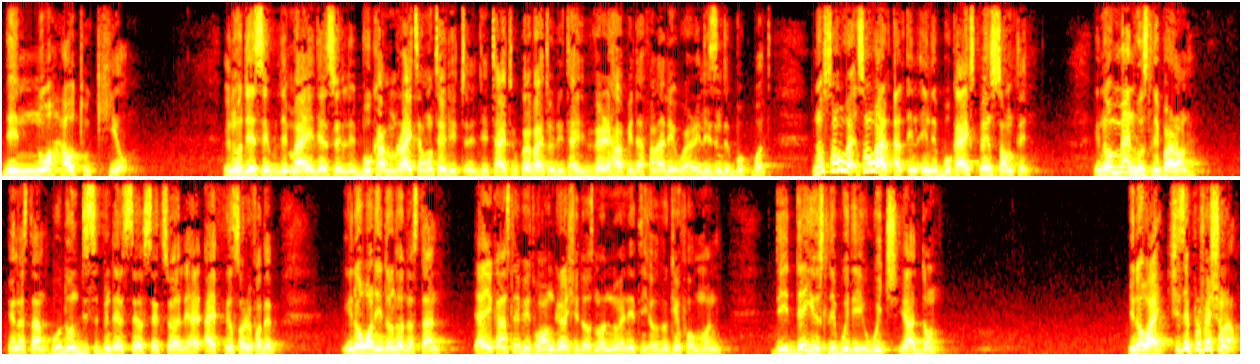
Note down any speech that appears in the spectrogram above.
they know how to kill. You know, there's a, my, there's a book I'm writing. I won't tell you the, the title. Whoever I told you the title, very happy that finally we're releasing the book. But, you know, somewhere, somewhere uh, in, in the book, I explained something. You know, men who sleep around, you understand, who don't discipline themselves sexually, I, I feel sorry for them. You know what they don't understand? Yeah, you can sleep with one girl, she does not know anything, she's looking for money. The day you sleep with a witch, you are done. You know why? She's a professional.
